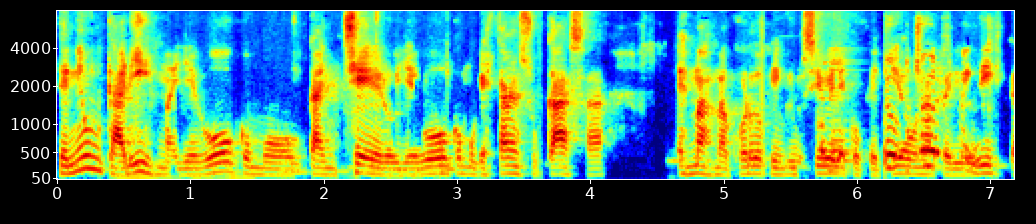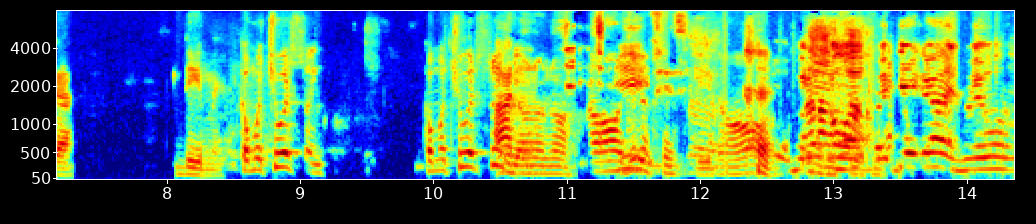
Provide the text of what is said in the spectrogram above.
tenía un carisma, llegó como canchero, llegó como que estaba en su casa. Es más, me acuerdo que inclusive le coqueteó a una periodista. Dime. Como Schubert como Schubert Ah, no, no, no. No, yo no sé si. No. después llega de nuevo.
